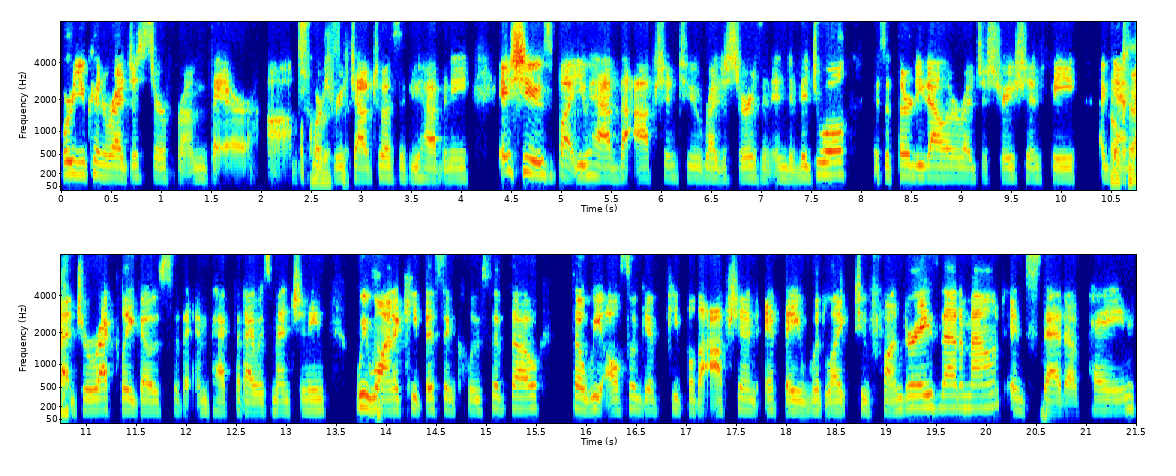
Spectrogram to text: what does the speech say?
where you can register from there. Um, of course, reach out to us if you have any issues, but you have the option to register as an individual. It's a $30 registration fee. Again, okay. that directly goes to the impact that I was mentioning. We want to keep this inclusive though. So we also give people the option if they would like to fundraise that amount instead of paying,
